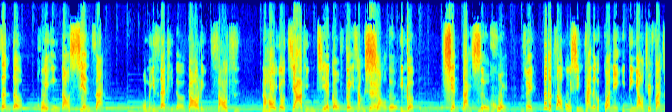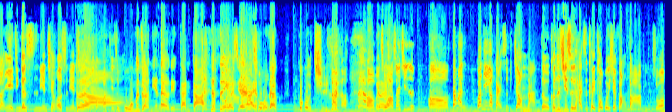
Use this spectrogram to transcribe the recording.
真的回应到现在我们一直在提的高龄少子，然后又家庭结构非常小的一个。现代社会，所以那个照顾形态、那个观念一定要去翻转，因为已经跟十年前、二十年前的那个环境是不一样的。我们这个年代有点尴尬，就是有些人还活在 过去。嗯，没错啊。所以其实，呃，当然观念要改是比较难的，可是其实还是可以透过一些方法啊，比如说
